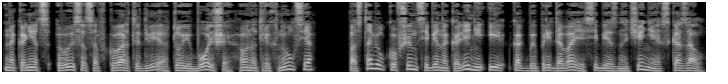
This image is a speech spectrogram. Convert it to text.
Наконец, высосав кварты две, а то и больше, он отряхнулся, поставил кувшин себе на колени и, как бы придавая себе значение, сказал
